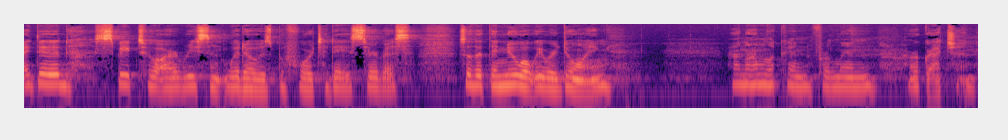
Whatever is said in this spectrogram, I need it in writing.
I did speak to our recent widows before today's service so that they knew what we were doing. And I'm looking for Lynn or Gretchen.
